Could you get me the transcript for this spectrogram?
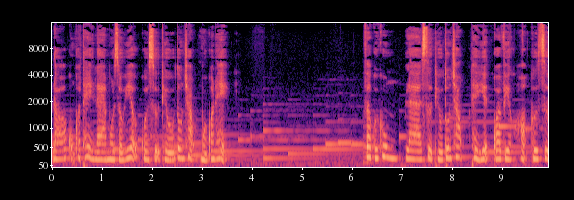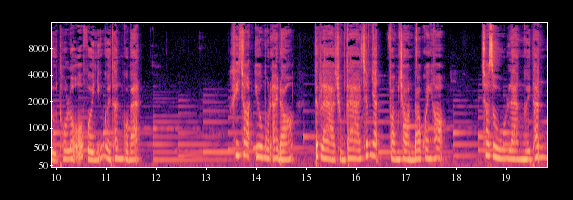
Đó cũng có thể là một dấu hiệu của sự thiếu tôn trọng mối quan hệ. Và cuối cùng là sự thiếu tôn trọng thể hiện qua việc họ cư xử thô lỗ với những người thân của bạn. Khi chọn yêu một ai đó, tức là chúng ta chấp nhận vòng tròn bao quanh họ cho dù là người thân,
